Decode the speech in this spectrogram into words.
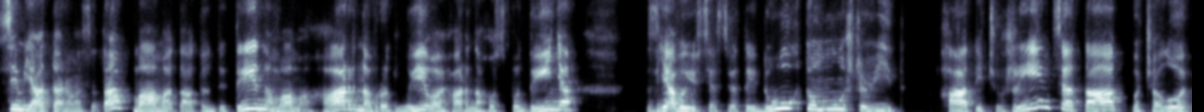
Сім'я Тараса, так? Мама, тато, дитина, мама гарна, вродлива, гарна господиня. З'явився Святий Дух, тому що від хати чужинця так почало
